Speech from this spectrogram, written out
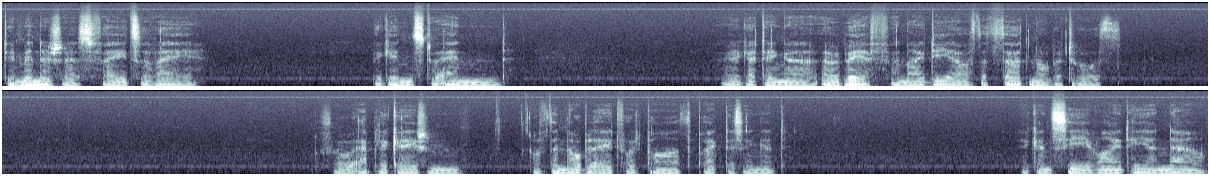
diminishes, fades away, begins to end. We're getting a, a whiff, an idea of the third noble truth. Through application of the Noble Eightfold Path, practicing it. You can see right here and now,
